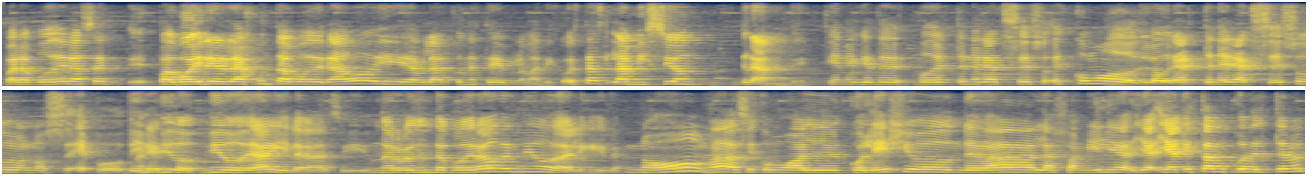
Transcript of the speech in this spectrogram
para poder hacer, eh, para poder ir a la junta de apoderados y hablar con este diplomático. Esta es la misión grande. Tiene que te- poder tener acceso, es como lograr tener acceso, no sé, po, Al directo. nido, nido de águila, así, una reunión de apoderados del nido de águila. No, más, así como al colegio donde va la familia, ya, ya que estamos con el tema,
